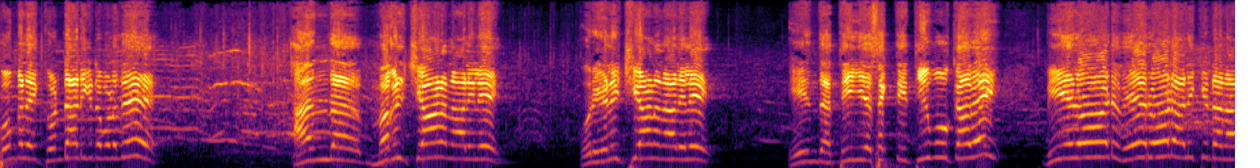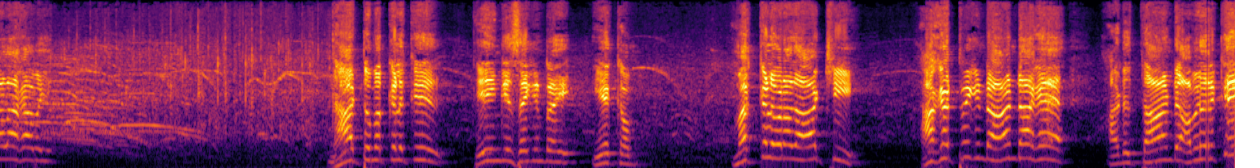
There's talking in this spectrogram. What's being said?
பொங்கலை கொண்டாடுகின்ற பொழுது அந்த மகிழ்ச்சியான நாளிலே ஒரு எழுச்சியான நாளிலே இந்த தீய சக்தி திமுகவை வேரோடு வேரோடு அழிக்கின்ற நாளாக அமையும். நாட்டு மக்களுக்கு தீங்கு செய்கின்ற இயக்கம் மக்கள் வராத ஆட்சி அகற்றுகின்ற ஆண்டாக அடுத்த ஆண்டு அமைவதற்கு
